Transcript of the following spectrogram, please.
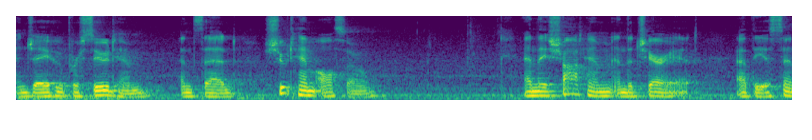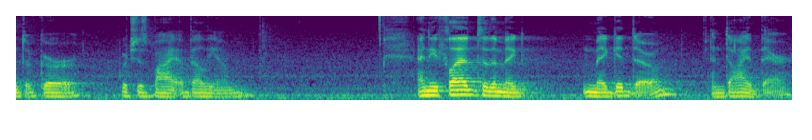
And Jehu pursued him and said, Shoot him also. And they shot him in the chariot at the ascent of Gur, which is by Ibleam. And he fled to the Megiddo and died there.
